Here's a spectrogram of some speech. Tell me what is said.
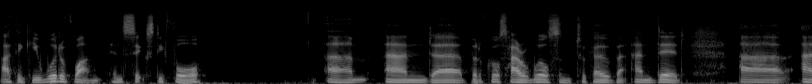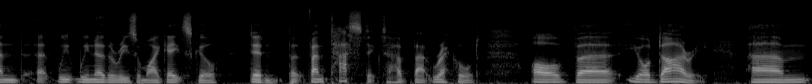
I think he would have won in '64. Um, and uh, but of course Harold Wilson took over and did, uh, and uh, we we know the reason why Gaitskell didn't. But fantastic to have that record of uh, your diary. Um,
